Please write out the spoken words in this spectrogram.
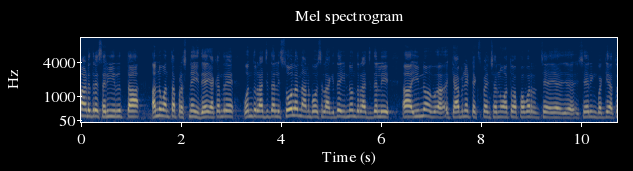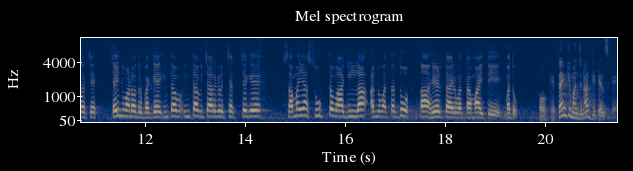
ಮಾಡಿದ್ರೆ ಸರಿ ಇರುತ್ತಾ? ಅನ್ನುವಂಥ ಪ್ರಶ್ನೆ ಇದೆ. ಯಾಕಂದರೆ ಒಂದು ರಾಜ್ಯದಲ್ಲಿ ಸೋಲನ್ನು ಅನುಭವಿಸಲಾಗಿದೆ, ಇನ್ನೊಂದು ರಾಜ್ಯದಲ್ಲಿ ಇನ್ನೂ ಕ್ಯಾಬಿನೆಟ್ ಎಕ್ಸ್ಪೆನ್ಷನ್ನು ಅಥವಾ ಪವರ್ ಶೇರಿಂಗ್ ಬಗ್ಗೆ ಅಥವಾ ಚೇಂಜ್ ಮಾಡೋದ್ರ ಬಗ್ಗೆ ಇಂಥ ಇಂಥ ವಿಚಾರಗಳು ಚರ್ಚೆಗೆ ಸಮಯ ಸೂಕ್ತವಾಗಿಲ್ಲ ಅನ್ನುವಂಥದ್ದು ಹೇಳ್ತಾ ಇರುವಂಥ ಮಾಹಿತಿ Madhu. Okay thank you Manjunath ಡೀಟೇಲ್ಸ್ಗೆ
